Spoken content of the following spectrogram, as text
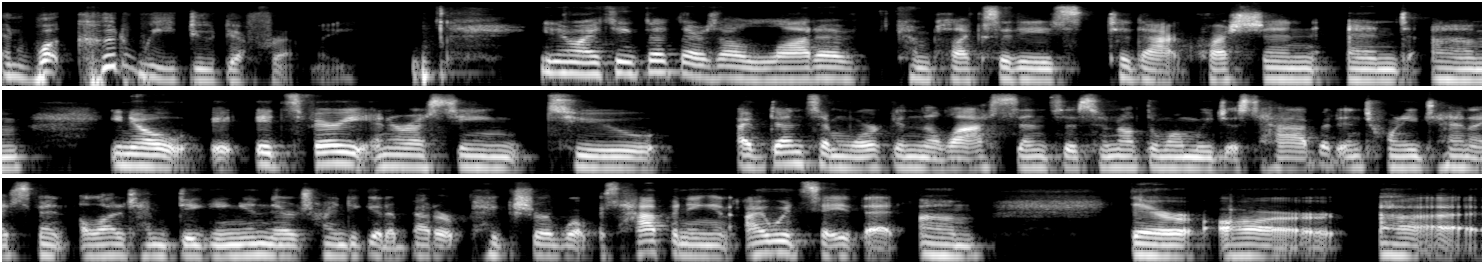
and what could we do differently? You know, I think that there's a lot of complexities to that question. And, um, you know, it, it's very interesting to I've done some work in the last census, so not the one we just had, but in 2010, I spent a lot of time digging in there trying to get a better picture of what was happening. And I would say that um, there are uh,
